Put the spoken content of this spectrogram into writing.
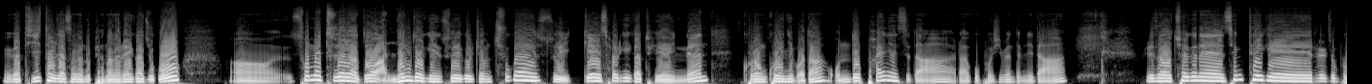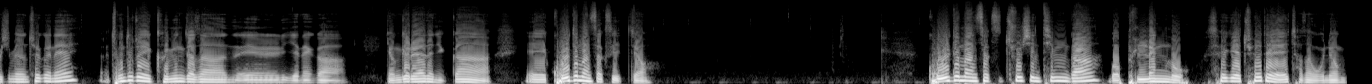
그러니까 디지털 자산으로 변환을 해가지고 어, 소매 투자자도 안정적인 수익을 좀 추가할 수 있게 설계가 되어 있는 그런 코인이 뭐다? 온도 파이낸스다라고 보시면 됩니다. 그래서 최근에 생태계를 좀 보시면 최근에 전통적인 금융자산을 얘네가 연결을 해야 되니까 예, 골드만삭스 있죠. 골드만삭스 출신 팀과 뭐 블랙록 세계 최대의 자산 운영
